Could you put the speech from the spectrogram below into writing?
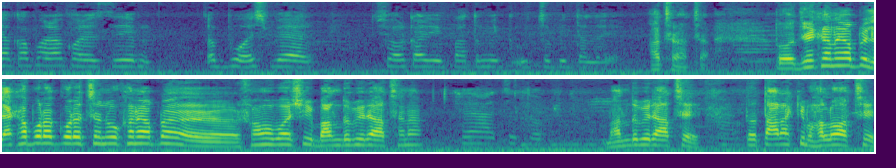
লেখাপড়া করেছি বসবের সরকারি প্রাথমিক উচ্চ বিদ্যালয়ে। আচ্ছা আচ্ছা। তো যেখানে আপনি লেখাপড়া করেছেন ওখানে আপনার সমবয়সী বান্ধবীরা আছে না? হ্যাঁ আছে তো। বান্ধবীরা আছে? তো তারা কি ভালো আছে?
